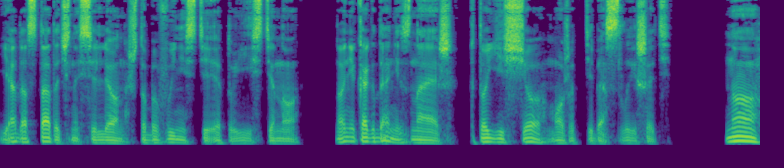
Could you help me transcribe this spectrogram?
Я достаточно силен, чтобы вынести эту истину, но никогда не знаешь, кто еще может тебя слышать. Но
